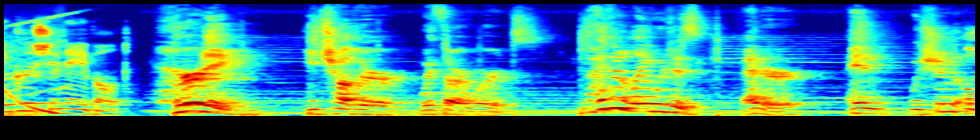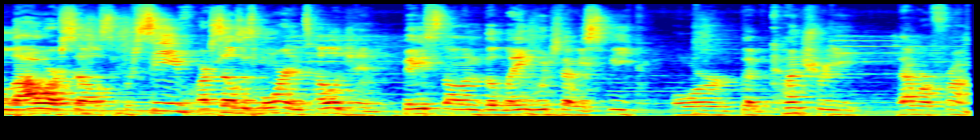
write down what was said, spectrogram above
English enabled. hurting each other with our words. Neither language is better, and we shouldn't allow ourselves to perceive ourselves as more intelligent based on the language that we speak or the country that we're from.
